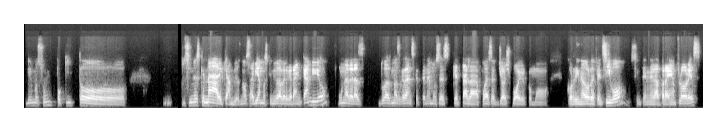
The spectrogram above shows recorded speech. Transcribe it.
vimos un poquito, si no es que nada de cambios, ¿no? Sabíamos que no iba a haber gran cambio. Una de las dudas más grandes que tenemos es qué tal la puede hacer Josh Boyer como coordinador defensivo, sin tener a Brian Flores,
